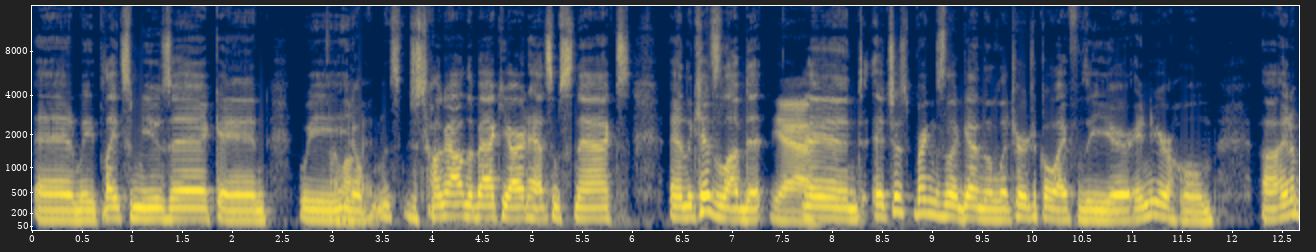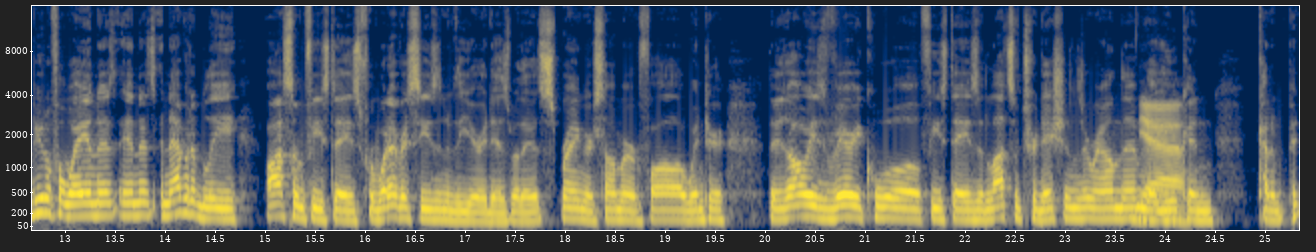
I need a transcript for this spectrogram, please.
and we played some music, and we you know just hung out in the backyard, had some snacks, and the kids loved it. Yeah. and it just brings again the liturgical life of the year into your home uh, in a beautiful way, and there's and there's inevitably awesome feast days for whatever season of the year it is, whether it's spring or summer or fall or winter. There's always very cool feast days and lots of traditions around them that you can kind of pi-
